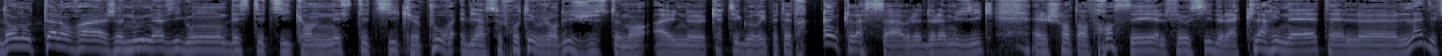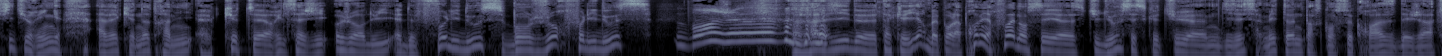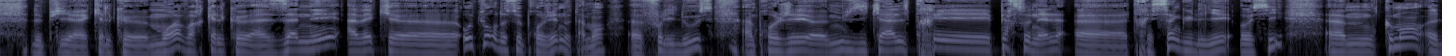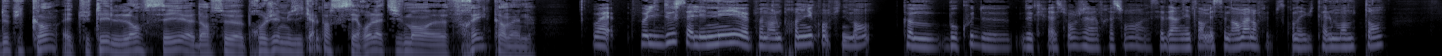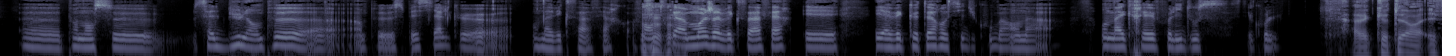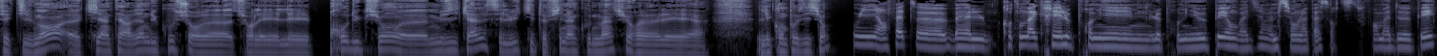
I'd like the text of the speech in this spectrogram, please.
Dans nos talents rages, nous naviguons d'esthétique en esthétique pour eh bien se frotter aujourd'hui justement à une catégorie peut-être inclassable de la musique. Elle chante en français, elle fait aussi de la clarinette, elle euh, l'a des featuring avec notre ami euh, Cutter. Il s'agit aujourd'hui de Folie Douce. Bonjour Folie Douce. Bonjour. Ravi de t'accueillir bah, pour la première fois dans ces euh, studios. C'est ce que tu euh, me disais. Ça m'étonne parce qu'on se croise déjà depuis euh, quelques mois, voire quelques années, avec autour de ce projet, notamment Folie douce, un projet musical très personnel, très singulier aussi. comment, depuis quand tu t'es lancé dans ce projet musical? Parce que c'est relativement frais quand même. Ouais, Folie douce, elle est née euh, pendant le premier confinement, comme beaucoup de, créations, j'ai l'impression, euh, ces derniers temps. Mais c'est normal, en fait, parce qu'on a eu tellement de temps euh, pendant ce, cette bulle un peu, un peu spéciale que on avait que ça à faire. Quoi. en tout cas, moi, j'avais que ça à faire. Et, et avec Cutter aussi, du coup, bah, on a, on a créé Folie douce. C'était cool avec Cutter effectivement euh, qui intervient du coup sur euh, sur les, productions euh, musicales. C'est lui qui te file un coup de main sur les les compositions? Oui en fait bah, quand on a créé le premier le premier EP on va dire même si on l'a pas sorti sous format de EP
